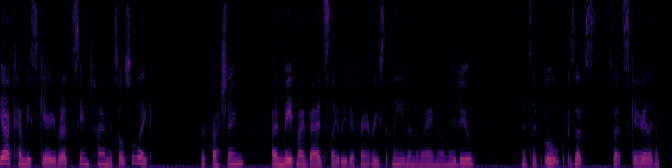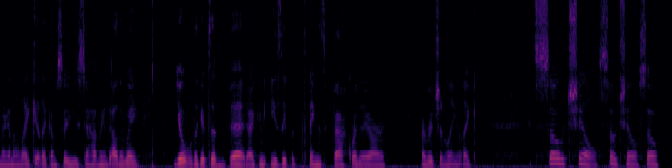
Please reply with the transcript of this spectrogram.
yeah, it can be scary, but at the same time, it's also like refreshing. I made my bed slightly different recently than the way I normally do, and it's like, oh, is that is that scary? Like, am I gonna like it? Like, I'm so used to having it the other way, yo, like it's a bed. I can easily put things back where they are originally. Like it's so chill, so chill. So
